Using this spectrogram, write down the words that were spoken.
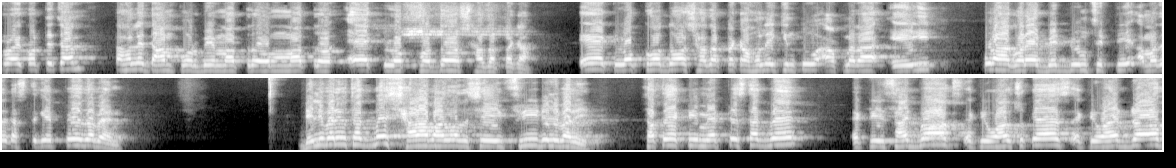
ক্রয় করতে চান, তাহলে দাম পড়বে মাত্র মাত্র এক লক্ষ দশ হাজার টাকা। এক লক্ষ দশ হাজার টাকা হলেই কিন্তু আপনারা এই পুরা ঘরের বেডরুম সেটটি আমাদের কাছ থেকে পেয়ে যাবেন। ডেলিভারিও থাকবে, সারা বাংলাদেশে এই ফ্রি ডেলিভারি সাথে একটি ম্যাট্রেস থাকবে, একটি সাইড বক্স একটি ওয়াল শোকেস একটি ওয়ারড্রপ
